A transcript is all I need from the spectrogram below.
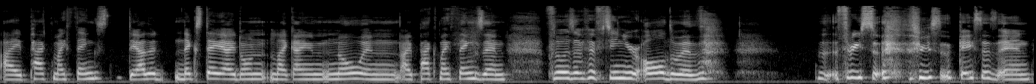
I packed my things. The other next day, I don't like I know, and I packed my things and flew as a 15 year old with three su- three suitcases, and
